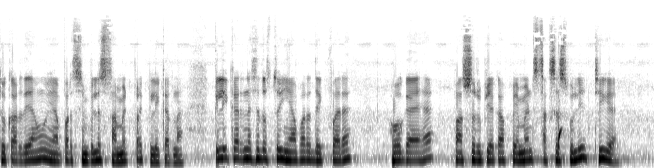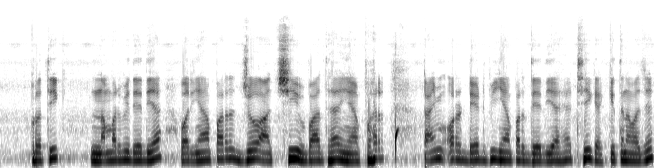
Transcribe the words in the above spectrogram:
तो कर दिया हूँ, यहाँ पर सिंपली सबमिट पर क्लिक करना। क्लिक करने से दोस्तों, यहाँ पर देख पा रहे हो गया है पाँच सौ रुपये का पेमेंट सक्सेसफुली ठीक है? प्रतीक नंबर भी दे दिया। और यहाँ पर जो अच्छी बात है, यहाँ पर टाइम और डेट भी यहाँ पर दे दिया है, ठीक है? कितना बजे?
